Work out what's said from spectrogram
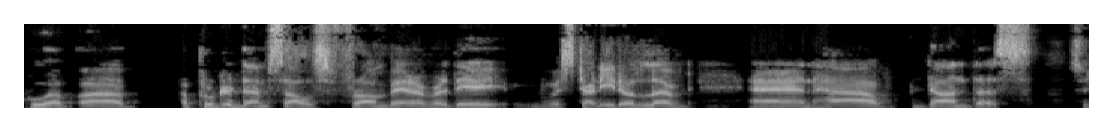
who have uh, uprooted themselves from wherever they were studied or lived and have done this. So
